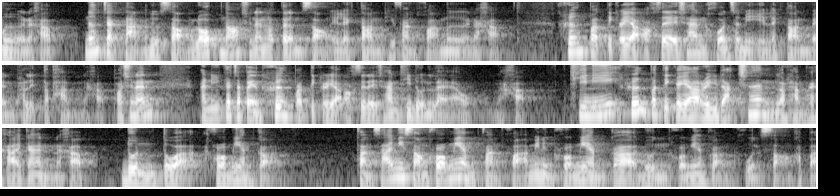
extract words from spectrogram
มือนะครับเนื่องจากต่างกันอยู่ 2 ลบเนาะฉะนั้นเราเติม 2 อิเล็กตรอนที่ฝั่งขวามือนะครับ เครื่องปฏิกิริยาออกซิเดชันควรจะมีอิเล็กตรอนเป็นผลิตภัณฑ์นะครับ เพราะฉะนั้นอันนี้ก็จะเป็นเครื่องปฏิกิริยาออกซิเดชันที่ดุลแล้วนะครับ ทีนี้เครื่องปฏิกิริยา reduction เราทำคล้ายๆกันนะครับ ดุลตัวโครเมียมก่อน ฝั่งซ้ายมี 2 โครเมียม ฝั่งขวามี 1 โครเมียม ก็ดุลโครเมียมก่อนคูณ 2 เข้าไป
